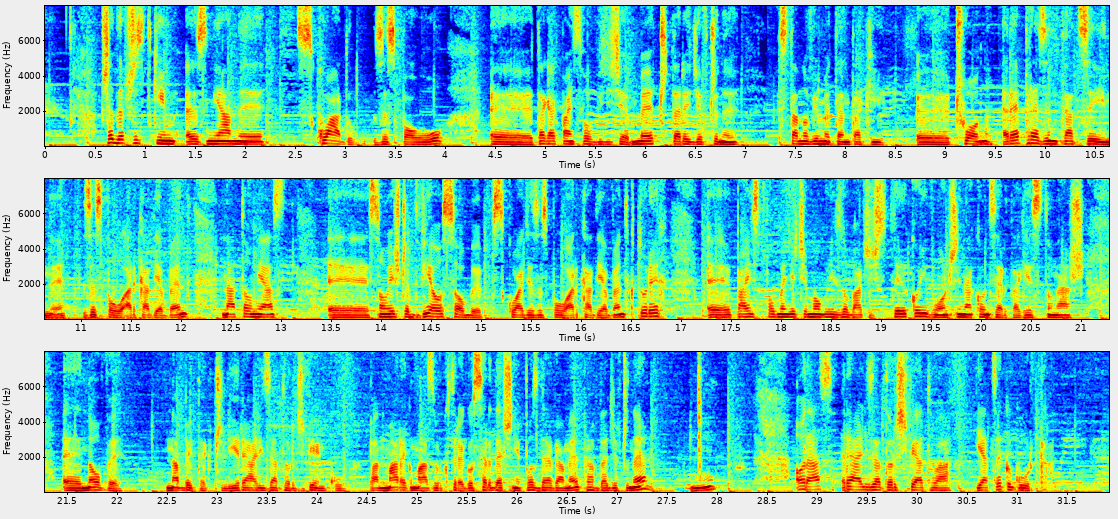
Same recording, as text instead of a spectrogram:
Przede wszystkim e, zmiany składu zespołu. E, tak jak Państwo widzicie, my, cztery dziewczyny, stanowimy ten taki e, człon reprezentacyjny zespołu Arcadia Band. Natomiast e, są jeszcze dwie osoby w składzie zespołu Arcadia Band, których e, Państwo będziecie mogli zobaczyć tylko i wyłącznie na koncertach. Jest to nasz e, nowy nabytek, czyli realizator dźwięku, pan Marek Mazur, którego serdecznie pozdrawiamy, prawda dziewczyny? Mm. Oraz realizator światła Jacek Górka,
